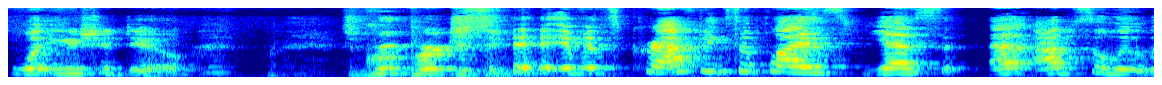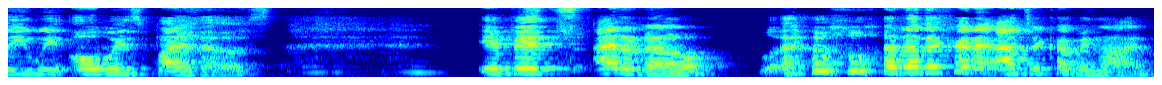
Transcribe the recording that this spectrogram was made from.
What you should do. It's group purchasing. If it's crafting supplies, yes, absolutely. We always buy those. If it's, I don't know, what other kind of ads are coming on?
